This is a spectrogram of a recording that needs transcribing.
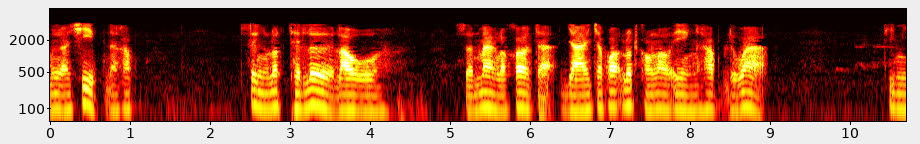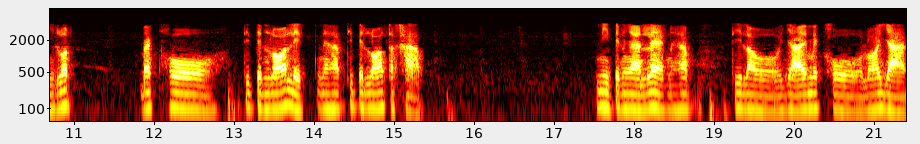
มืออาชีพนะครับ ซึ่งรถเทรลเลอร์เราส่วนมากเราก็จะย้ายเฉพาะรถของเราเองนะครับ หรือว่าที่มีรถแบ็คโฮที่เป็นล้อเหล็กนะครับ ที่เป็นล้อตะขาบ นี่เป็นงานแรกนะครับ ที่เราย้ายแมคโครล้อยาง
